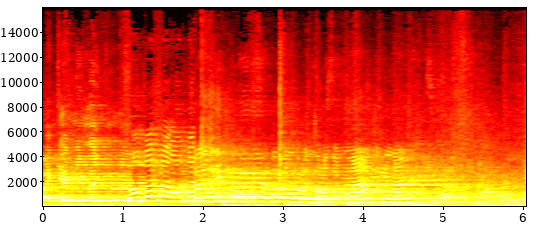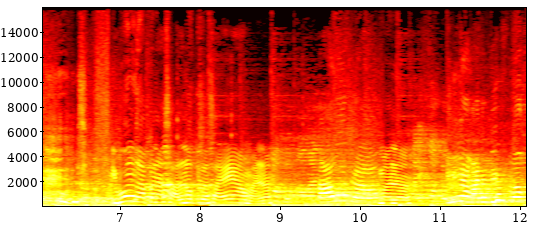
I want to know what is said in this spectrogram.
I came in like Lompat, Pak, lompat. Ibu nggak penasaran lukisan saya yang mana? Tahu dong. Mana? Ini yang ada di vlog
